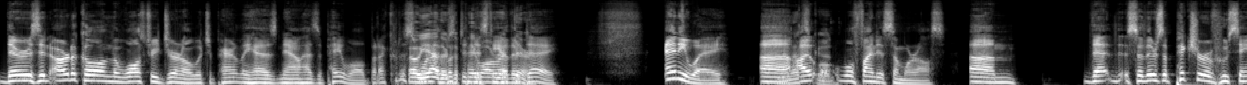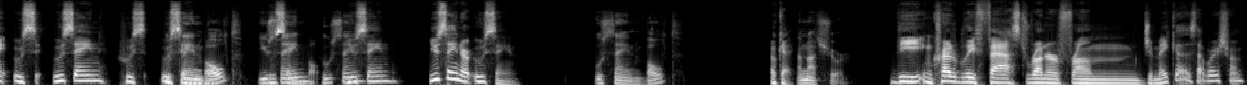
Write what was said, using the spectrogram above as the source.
there is an article on the Wall Street Journal, which apparently has now has a paywall, but I could have Oh, sworn yeah, I looked at this the right other there. day. Anyway, uh, that's I good. we'll find it somewhere else. Um, that so there's a picture of Hussein Hus- Hussein Hus- Usain Usain Bolt. Usain Usain Bolt. Usain Usain Usain or Usain. Usain Bolt. Okay, I'm not sure. The incredibly fast runner from Jamaica. Is that where he's from?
